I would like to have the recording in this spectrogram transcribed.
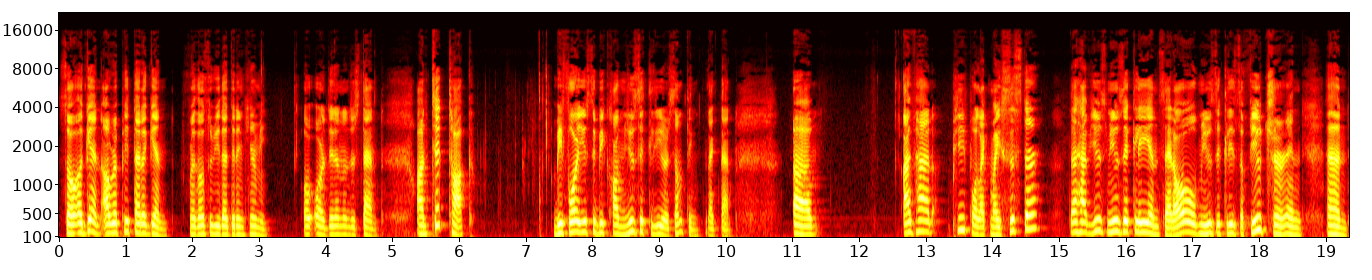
so again, I'll repeat that again for those of you that didn't hear me or, or didn't understand. On TikTok, before it used to be called Musical.ly or something like that, um, I've had people like my sister that have used Musical.ly and said, "Oh, Musical.ly is the future," and and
